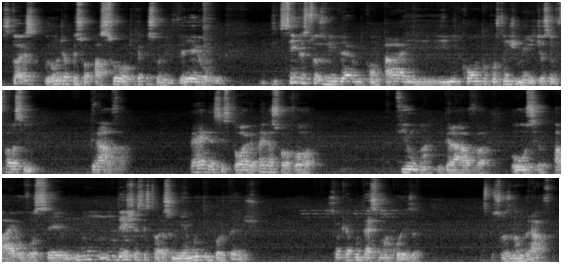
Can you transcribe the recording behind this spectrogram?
histórias por onde a pessoa passou, o que a pessoa viveu. Sempre as pessoas vieram me contar e, e me contam constantemente. Eu sempre falo assim: grava, pega essa história, pega a sua avó, filma, grava, ou seu pai, ou você, não, não deixa essa história sumir, é muito importante. Só que acontece uma coisa: as pessoas não gravam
